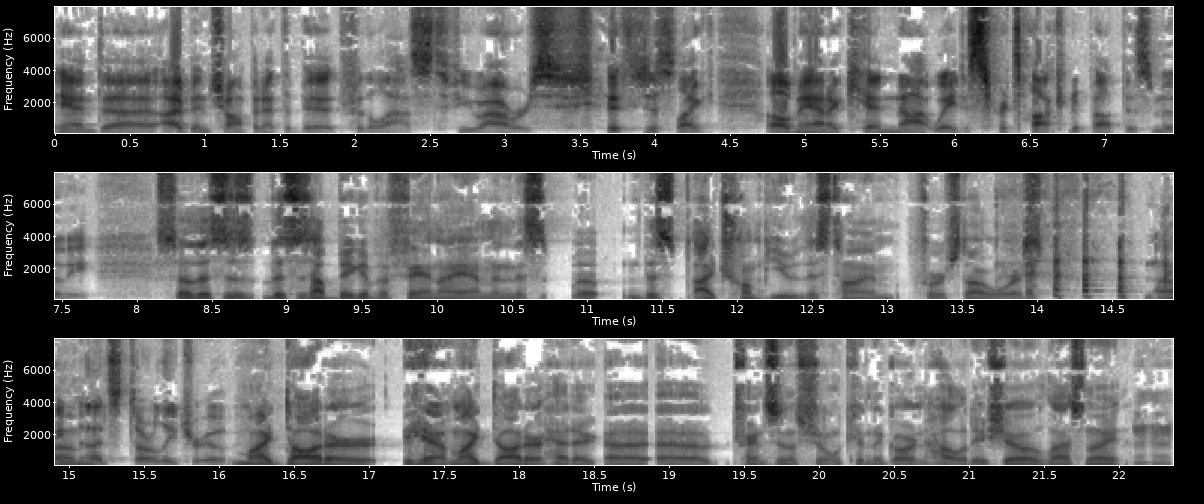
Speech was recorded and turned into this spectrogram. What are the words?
And uh, I've been chomping at the bit for the last few hours. it's just like, oh man, I cannot wait to start talking about this movie. So this is this is how big of a fan I am, and this uh, this I trump you this time for Star Wars. Um, That's totally true. my daughter, yeah, my daughter had a, a, a transitional kindergarten holiday show last night, Mm-hmm.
